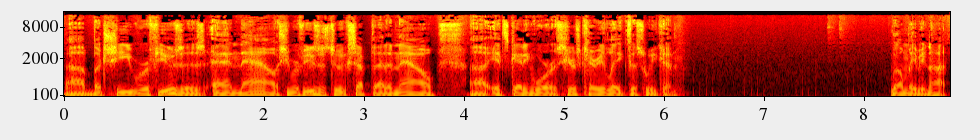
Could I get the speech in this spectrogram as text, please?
Uh, but she refuses, and now she refuses to accept that, and now uh, it's getting worse. Here's Kari Lake this weekend. Well, maybe not.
